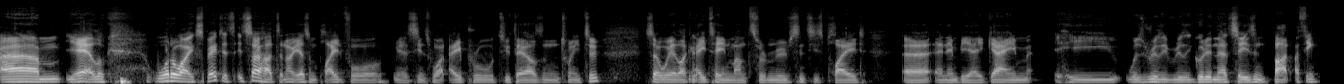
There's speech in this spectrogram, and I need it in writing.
Um, yeah, look, what do I expect? It's, it's so hard to know. He hasn't played for, you know, since what, April 2022. So we're like 18 months removed since he's played uh, an NBA game. He was really, really good in that season, but I think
